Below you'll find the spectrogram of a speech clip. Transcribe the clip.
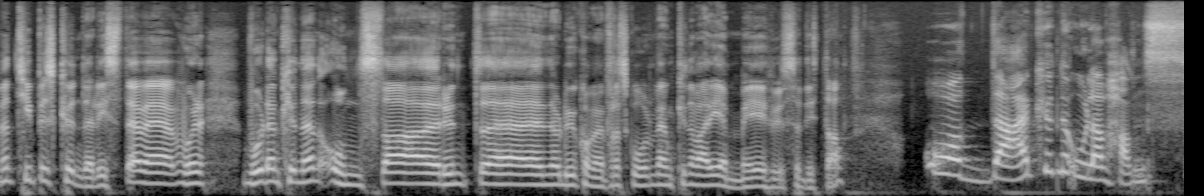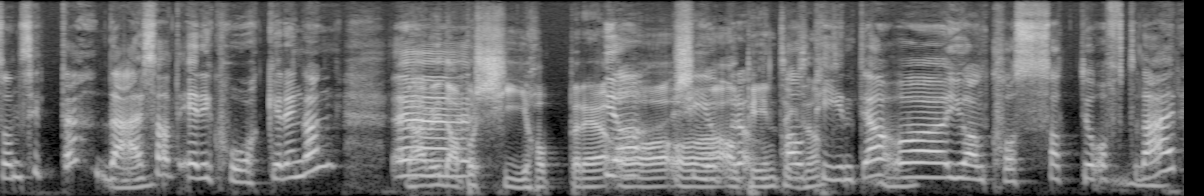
men typisk kundeliste. Hvor, hvordan kunne en onsdag rundt når du kom hjem fra skolen, hvem kunne være hjemme i huset ditt da? Og der kunne Olav Hansson sitte. Der satt Erik Haaker en gang. Da er vi da Eh, på skihoppere ja, og, og skihoppere, alpint, ikke sant? Alpint, ja. Og Johan Koss satt jo ofte der.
